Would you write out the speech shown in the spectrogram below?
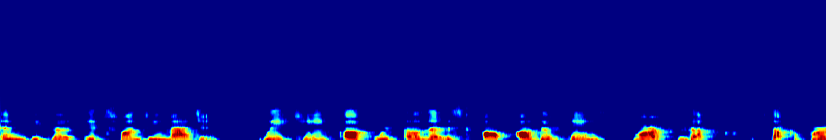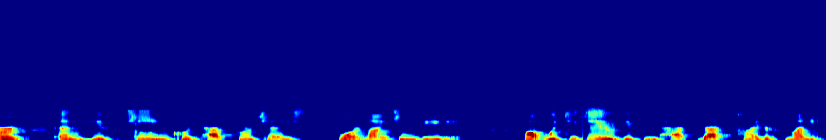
and because it's fun to imagine, we came up with a list of other things Mark Zuckerberg and his team could have purchased for 19 billion. What would you do if you had that kind of money?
